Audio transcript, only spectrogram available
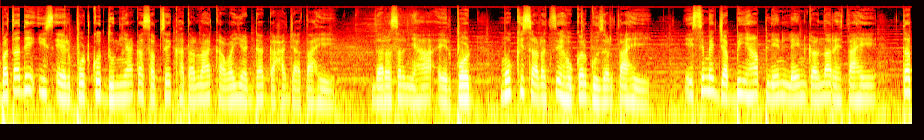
बता दें इस एयरपोर्ट को दुनिया का सबसे खतरनाक हवाई अड्डा कहा जाता है। दरअसल यहाँ एयरपोर्ट मुख्य सड़क से होकर गुजरता है। ऐसे में जब भी यहाँ प्लेन लैंड करना रहता है, तब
